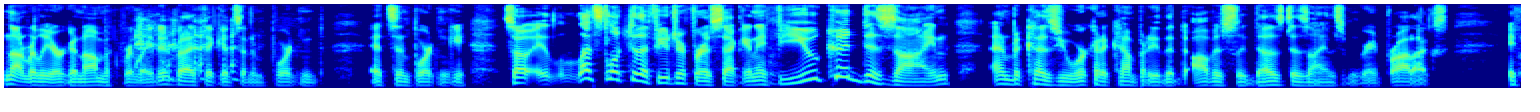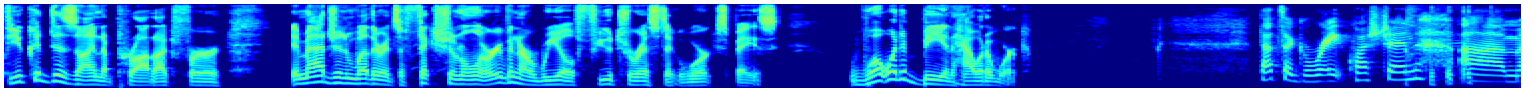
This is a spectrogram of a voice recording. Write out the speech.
not really ergonomic related, but I think it's an important it's important key. So eh, let's look to the future for a second. If you could design, and because you work at a company that obviously does design some great products, if you could design a product for imagine whether it's a fictional or even a real futuristic workspace, what would it be and how would it work? That's a great question. um,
